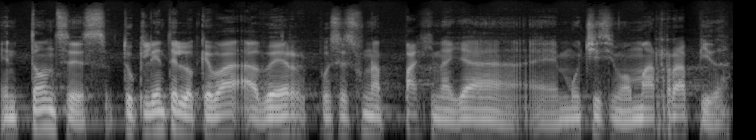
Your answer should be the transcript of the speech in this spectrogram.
Entonces, tu cliente lo que va a ver pues es una página ya eh, muchísimo más rápida,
